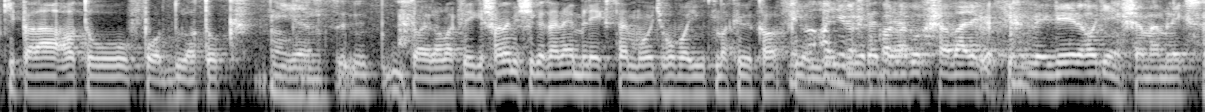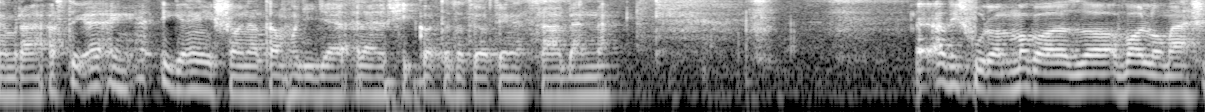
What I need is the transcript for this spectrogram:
kitalálható fordulatok Igen. zajlanak végig, és már nem is igazán emlékszem, hogy hova jutnak ők a film Annyira végére, de de... válik a film végére, hogy én sem emlékszem rá. Azt igen, én is sajnáltam, hogy így elsikkadt ez a történet száll benne. Az is fura, maga az a vallomás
